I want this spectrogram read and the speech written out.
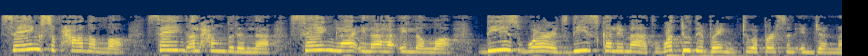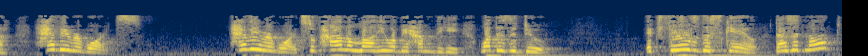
Saying subhanallah, saying alhamdulillah, saying la ilaha illallah. These words, these kalimat, what do they bring to a person in Jannah? Heavy rewards. Heavy rewards. Subhanallah wa bihamdihi. What does it do? It fills the scale. Does it not?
